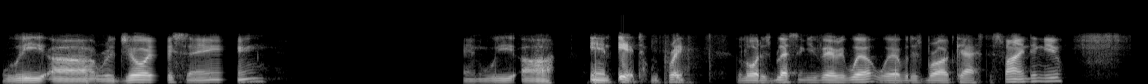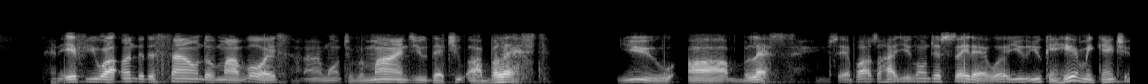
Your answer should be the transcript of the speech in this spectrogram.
We are rejoicing and we are in it. We pray the Lord is blessing you very well wherever this broadcast is finding you. And if you are under the sound of my voice, I want to remind you that you are blessed. You are blessed. You say, Apostle, how you gonna just say that? Well, you, you can hear me, can't you?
